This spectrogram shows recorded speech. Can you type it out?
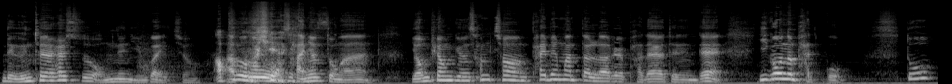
근데 은퇴를 할 수 없는 이유가 있죠. 앞으로 앞으로 해야지. 4년 동안 연평균 3,800만 달러를 받아야 되는데 이거는 받고 또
